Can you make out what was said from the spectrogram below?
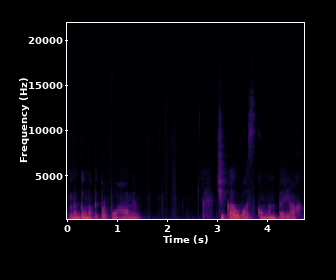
не думати про погане. Чекаю вас в коментарях.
